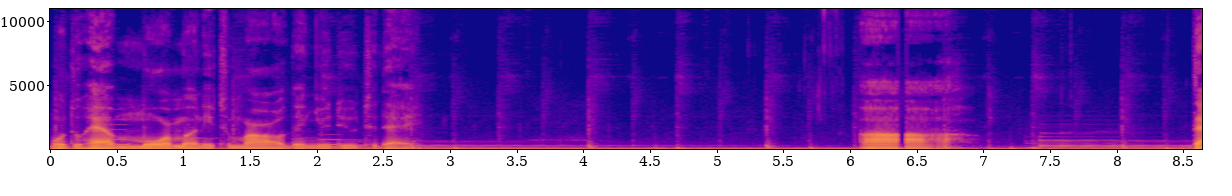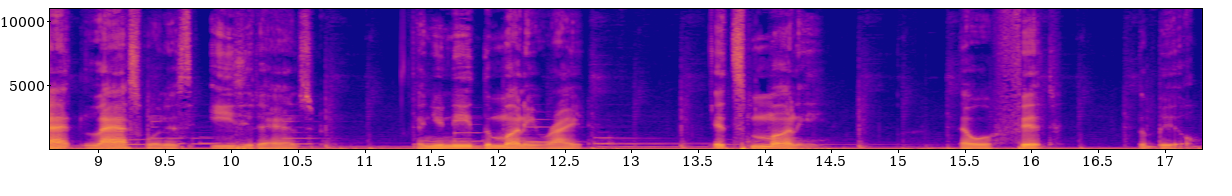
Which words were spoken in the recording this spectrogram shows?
want to have more money tomorrow than you do today? Ah, that last one is easy to answer. And you need the money, right? It's money that will fit the bill.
